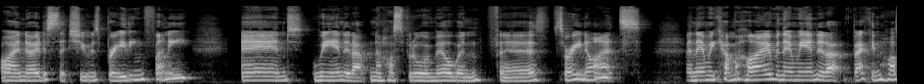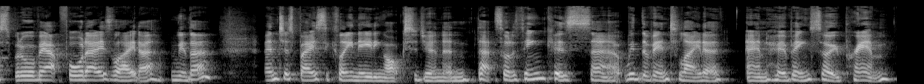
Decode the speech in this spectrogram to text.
I noticed that she was breathing funny. And we ended up in a hospital in Melbourne for three nights. And then we come home, and then we ended up back in hospital about four days later with her and just basically needing oxygen and that sort of thing. Because uh, with the ventilator and her being so prem,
